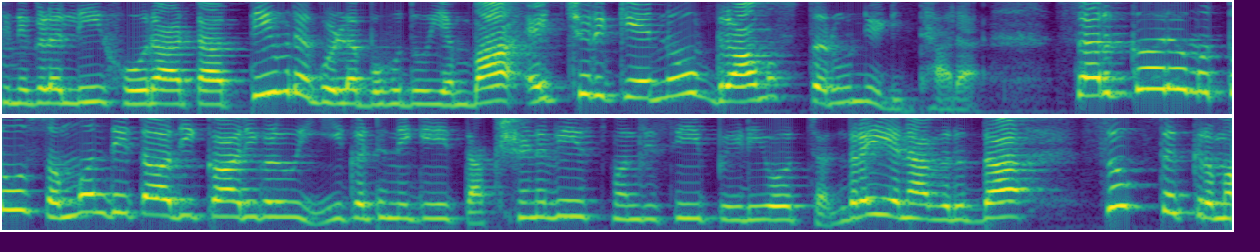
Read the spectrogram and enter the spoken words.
ದಿನಗಳಲ್ಲಿ ಹೋರಾಟ ತೀವ್ರಗೊಳ್ಳಬಹುದು ಎಂಬ ಎಚ್ಚರಿಕೆಯನ್ನು ಗ್ರಾಮಸ್ಥರು ನೀಡಿದ್ದಾರೆ. ಸರ್ಕಾರ ಮತ್ತು ಸಂಬಂಧಿತ ಅಧಿಕಾರಿಗಳು ಈ ಘಟನೆಗೆ ತಕ್ಷಣವೇ ಸ್ಪಂದಿಸಿ ಪಿಡಿಒ ಚಂದ್ರಯ್ಯನ ವಿರುದ್ಧ ಸೂಕ್ತ ಕ್ರಮ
